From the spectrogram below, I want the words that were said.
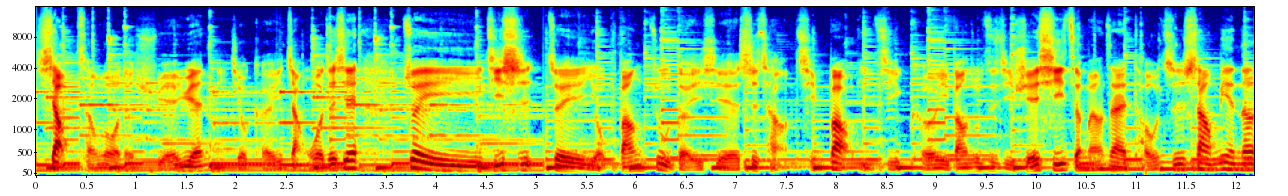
校成为我的学员，你就可以掌握这些最及时、最有帮助的一些市场情报，以及可以帮助自己学习怎么样在投资上面呢，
